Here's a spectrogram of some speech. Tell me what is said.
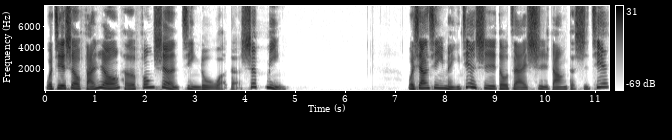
我接受繁荣和丰盛进入我的生命。我相信每一件事都在适当的时间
